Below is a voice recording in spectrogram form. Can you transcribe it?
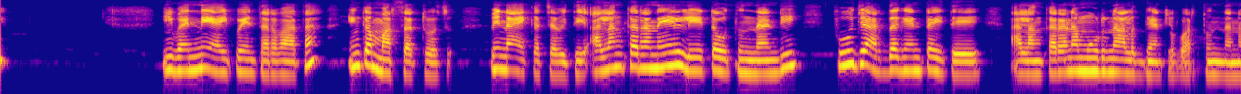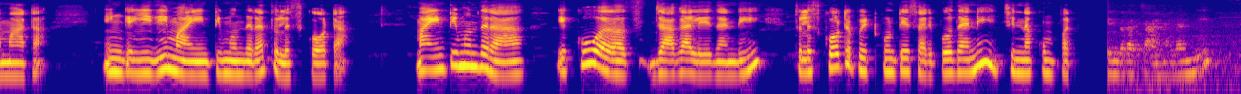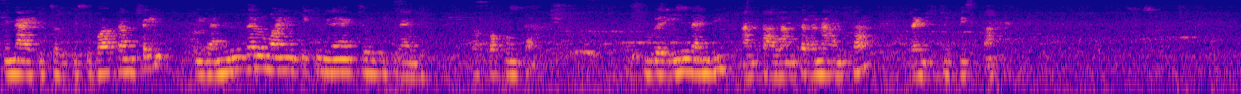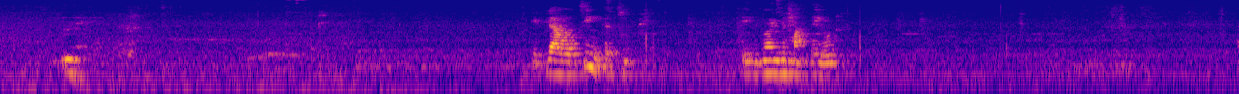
ఇవన్నీ అయిపోయిన తర్వాత ఇంకా మరుసటి రోజు వినాయక చవితి అలంకరణే లేట్ అవుతుందండి. పూజ అర్ధ గంట అయితే అలంకరణ మూడు నాలుగు గంటలు పడుతుందన్నమాట. ఇంకా ఇది మా ఇంటి ముందర తులసి కోట. మా ఇంటి ముందర ఎక్కువ జాగా లేదండి. తులసి కోట పెట్టుకుంటే సరిపోదని చిన్న కుంపట్ ఛానల్ అండి వినాయక చవితి శుభాకాంక్షలు. మీరందరూ మా ఇంటికి వినాయక చవితికి రండి. తప్పకుండా. ఇప్పుడు అయిందండి అంత అలంకరణ అంతా రండి చూపిస్తాను ఇట్లా వచ్చి ఇంకా చూపి. ఇదిగోండి మా దేవుడు.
